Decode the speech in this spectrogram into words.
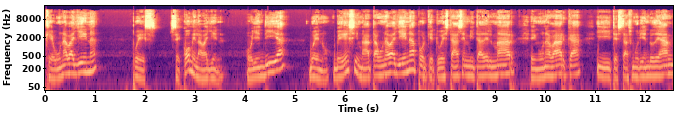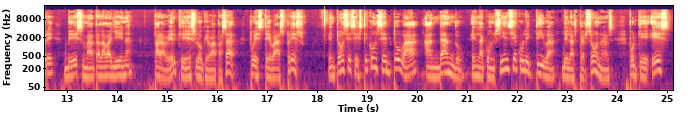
que una ballena, pues se come la ballena. Hoy en día bueno, ves y mata una ballena porque tú estás en mitad del mar, en una barca, y te estás muriendo de hambre, ves, mata la ballena para ver qué es lo que va a pasar. Pues te vas preso. Entonces este concepto va andando en la conciencia colectiva de las personas porque es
